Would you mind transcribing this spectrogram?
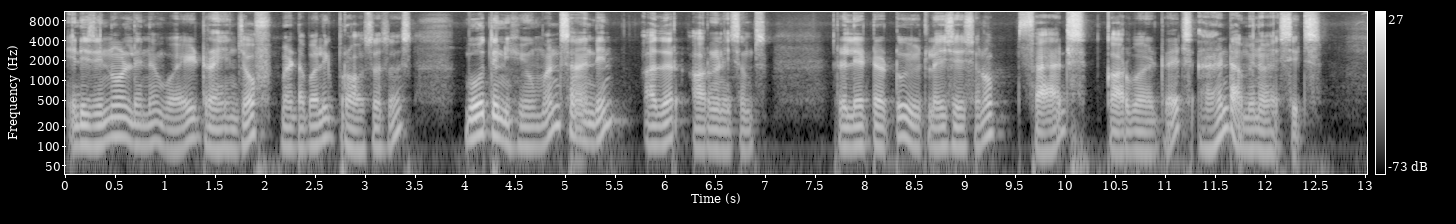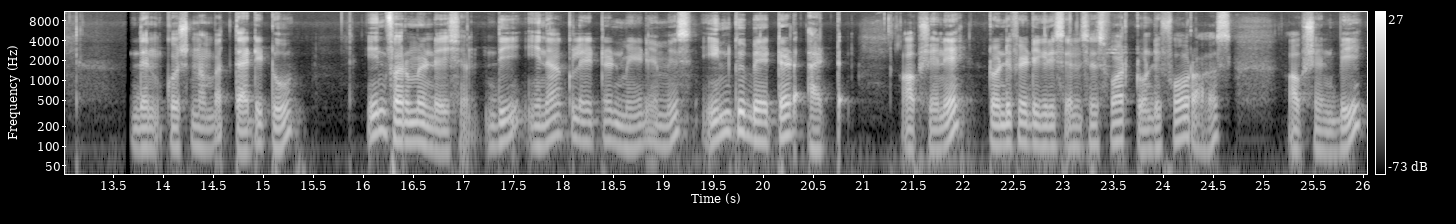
It is involved in a wide range of metabolic processes both in humans and in other organisms related to utilization of fats, carbohydrates and amino acids. Then question number 32. In fermentation, the inoculated medium is incubated at option A 25 degrees Celsius for 24 hours, option B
